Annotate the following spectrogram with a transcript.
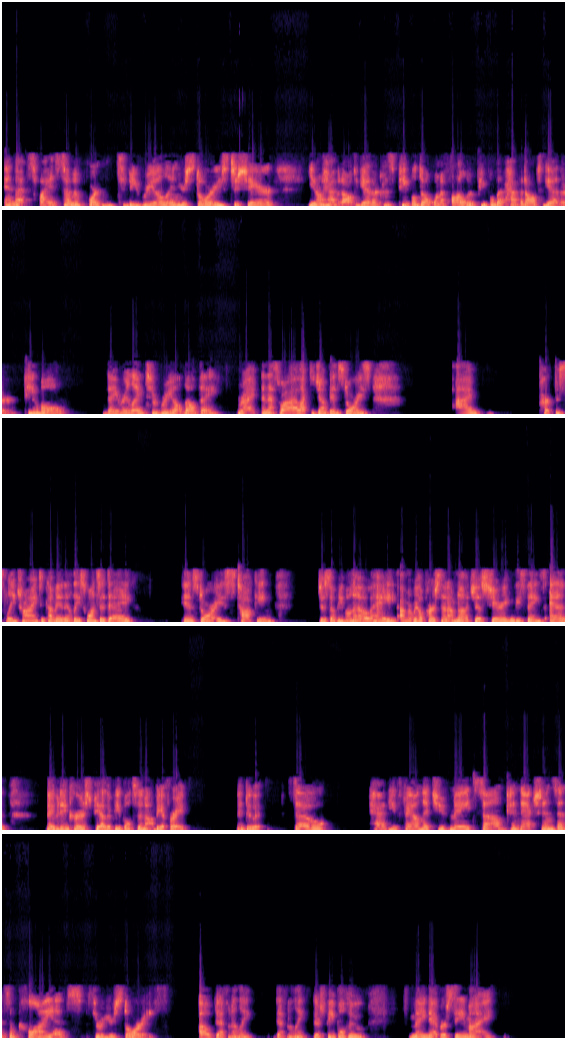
And that's why it's so important to be real in your stories, to share. You don't have it all together because people don't want to follow people that have it all together. People, they relate to real, don't they? Right. And that's why I like to jump in stories. I'm purposely trying to come in at least once a day in stories talking just so people know hey i'm a real person. I'm not just sharing these things. And maybe to encourage other people to not be afraid and do it. So have you found that you've made some connections and some clients through your stories? Oh definitely. Definitely. There's people who may never see my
